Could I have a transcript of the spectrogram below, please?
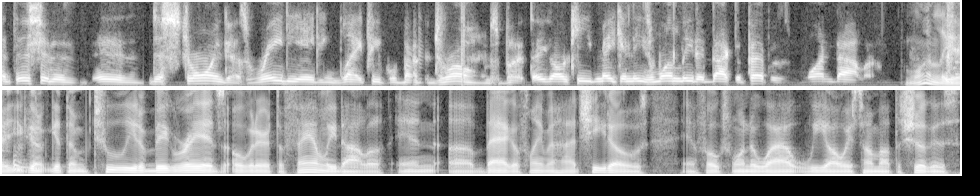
that this shit is is destroying us, radiating black people by the drones. But they gonna keep making these one liter Dr Peppers one dollar. One liter, you can get them two liter big reds over there at the Family Dollar and a bag of flaming hot Cheetos. And folks wonder why we always talking about the sugars,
